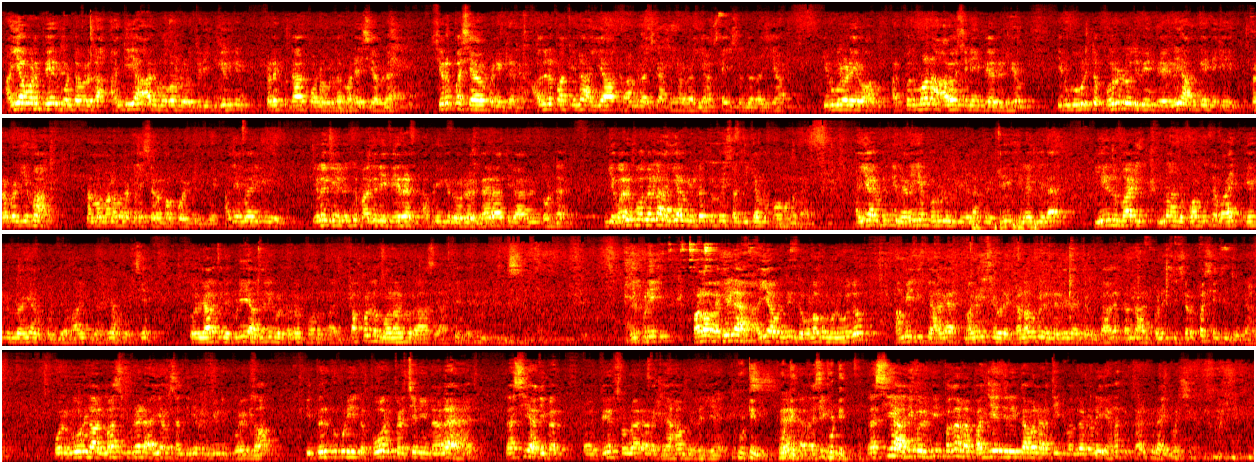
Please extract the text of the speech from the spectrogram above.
ஐயாவோட பேர் கொண்டவர் தான். அங்கேயே ஆறுமுகம் ஒருத்தர் இங்கிருந்து பிழைப்புக்காக போனவர் தான் மலேசியாவில். சிறப்பாக சேவை பண்ணிட்டு இருக்காங்க பார்த்தீங்கன்னா ஐயா ராமராஜ் காட்டனர் ஐயா ஸ்கை சுந்தர் ஐயா இவங்களுடைய அற்புதமான ஆலோசனையின் பேரிலையும் இவங்க கொடுத்த பொருள் உதவியின் பேரிலையும் அங்கே இன்னைக்கு பிரபல்யமாக நம்ம மணமலக்கலை சிறப்பாக போயிட்டு இருக்கு அதே மாதிரி இலங்கையிலிருந்து மதுரை வீரன் அப்படிங்கிற ஒரு வேராத்திரி அருள் தொண்டர். இங்கே வரும்போதெல்லாம் ஐயாவை இல்லத்தில் போய் சந்திக்காமல் போக மாட்டாங்க ஐயாவிலிருந்து நிறைய பொருள் உதவியெல்லாம் பெற்று இலங்கையில் ஏழு மாடி இன்னும் அங்கே போகிறதுக்கு வாய்ப்பு கேட்டிருந்தாங்க. எனக்கு கொஞ்சம் வாய்ப்பு கிடைக்காம போச்சு. ஒரு காலத்தில் எப்படியே அதுலேயும் ஒரு தடவை மாதிரி. கப்பலில் போகலான்னு ஒரு ஆசை. இப்படி பல வகையில் ஐயா வந்து இந்த உலகம் முழுவதும் அமைதிக்காக மகிழ்ச்சியுடைய கனவுகளை நிறைவேற்றுவதற்காக தன்னை அர்ப்பணித்து சிறப்பாக செஞ்சுட்டு இருக்காங்க. ஒரு மூணு நாலு மாதத்துக்கு முன்னாடி ஐயாவை சந்திக்க வீட்டுக்கு போயிருந்தோம். இப்போ இருக்கக்கூடிய இந்த போர் பிரச்சனையினால ரஷ்ய அதிபர் பேர் சொன்னார் எனக்கு ஞாபகம் இல்லையே. ரஷ்ய- அதிபருக்கு இப்பதான் நான் பஞ்சேந்திரி தவம் நடத்திட்டு வந்தோடனே எனக்கு கருக்கு நாய் போச்சு.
